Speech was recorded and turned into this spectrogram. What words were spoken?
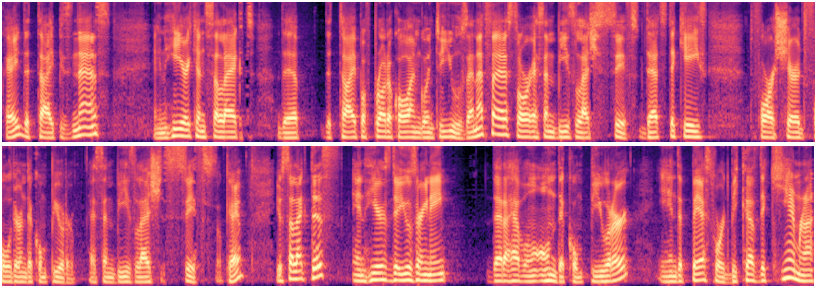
Okay, the type is NAS. And here I can select the, the type of protocol I'm going to use, NFS or SMB slash CIFS. That's the case for a shared folder on the computer, SMB slash CIFS, okay? You select this, and here's the username that I have on the computer and the password because the camera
